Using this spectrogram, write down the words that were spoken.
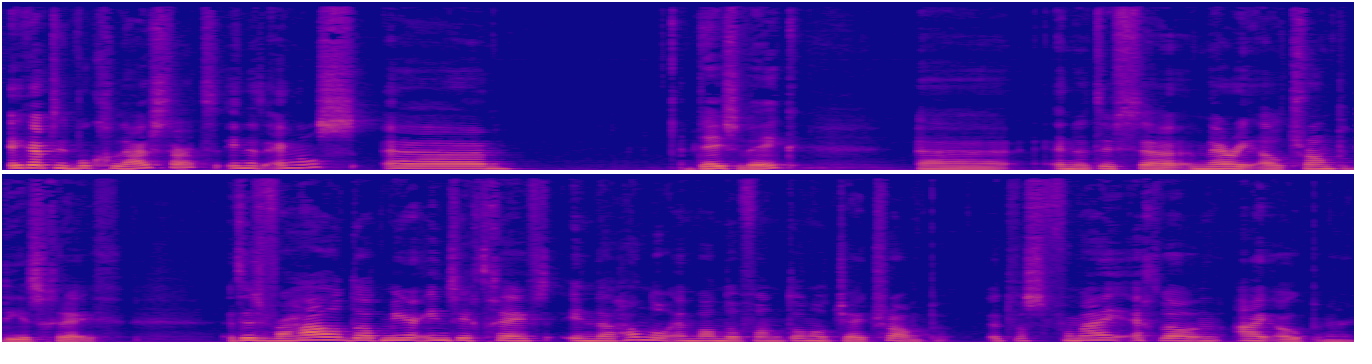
ik heb dit boek geluisterd in het Engels uh, deze week. Uh, en het is uh, Mary L. Trump die het schreef. Het is een verhaal dat meer inzicht geeft in de handel en wandel van Donald J. Trump. Het was voor mij echt wel een eye-opener.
